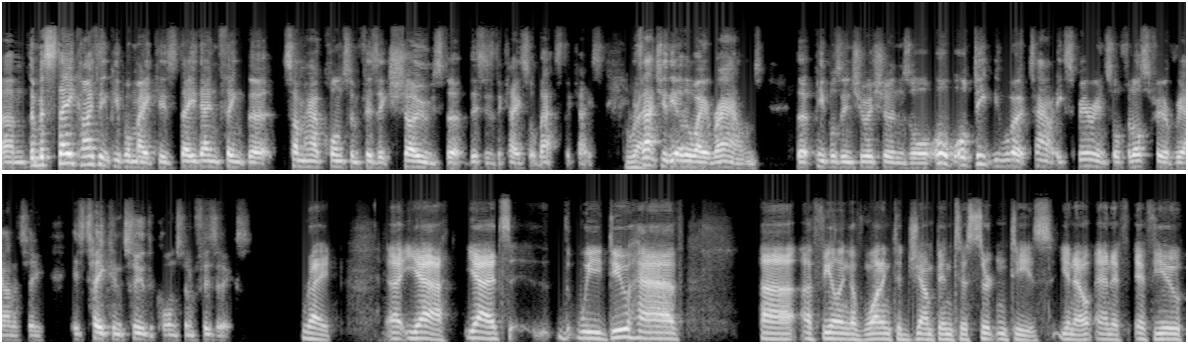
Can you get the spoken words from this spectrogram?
Um, the mistake I think people make is they then think that somehow quantum physics shows that this is the case or that's the case. Right. It's actually the other way around that people's intuitions or, or, or deeply worked out experience or philosophy of reality is taken to the quantum physics. Right. Uh, yeah. Yeah. It's we do have uh, a feeling of wanting to jump into certainties, you know, and if if you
